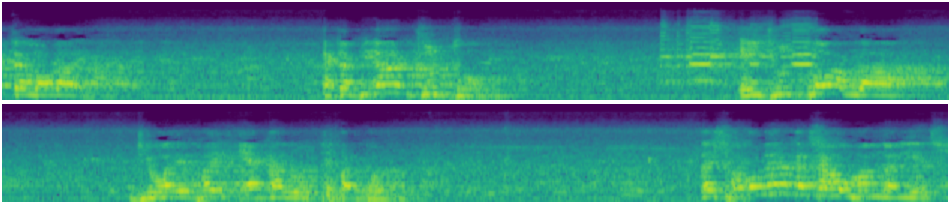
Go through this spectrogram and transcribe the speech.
একটা লড়াই, একটা বিরাট যুদ্ধ। এই যুদ্ধ আমরা ডিওয়াইফাই একা লড়তে পারব না। তাই সকলের কাছে আহ্বান জানিয়েছি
